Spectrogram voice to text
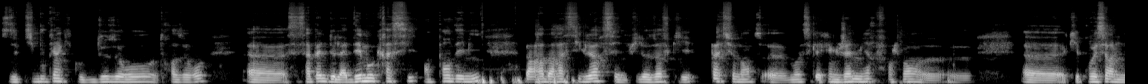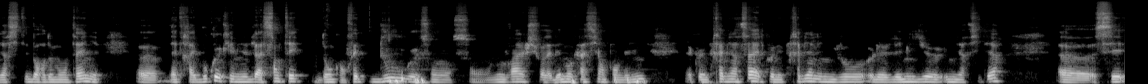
c'est des petits bouquins qui coûtent 2 euros, 3 euros. Euh, ça s'appelle De la démocratie en pandémie. Barbara Stiegler, c'est une philosophe qui est passionnante. Euh, moi, c'est quelqu'un que j'admire, franchement, euh, qui est professeur à l'université de Bordeaux-Montaigne. elle travaille beaucoup avec les milieux de la santé. Donc, en fait, d'où son, ouvrage sur la démocratie en pandémie. Elle connaît très bien ça. Elle connaît très bien les, niveaux, les milieux universitaires. Euh, c'est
